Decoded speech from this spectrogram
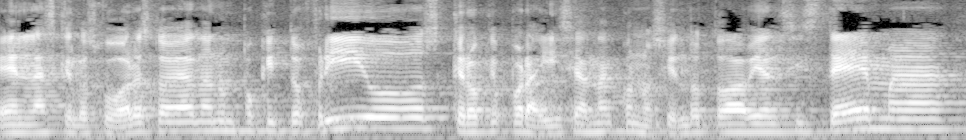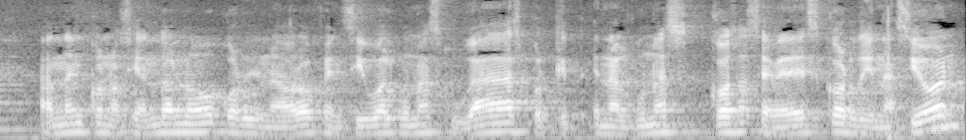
en las que los jugadores todavía andan un poquito fríos. Creo que por ahí se andan conociendo todavía el sistema, andan conociendo al nuevo coordinador ofensivo algunas jugadas, porque en algunas cosas se ve descoordinación.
